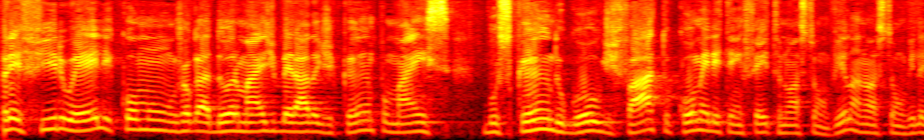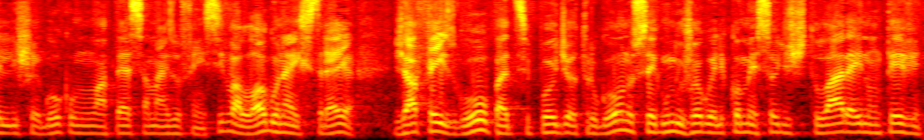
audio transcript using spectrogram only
prefiro ele como um jogador mais de beirada de campo, mais buscando o gol de fato, como ele tem feito no Aston Villa. No Aston Villa ele chegou como uma peça mais ofensiva, logo na estreia já fez gol, participou de outro gol. No segundo jogo ele começou de titular, aí não teve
